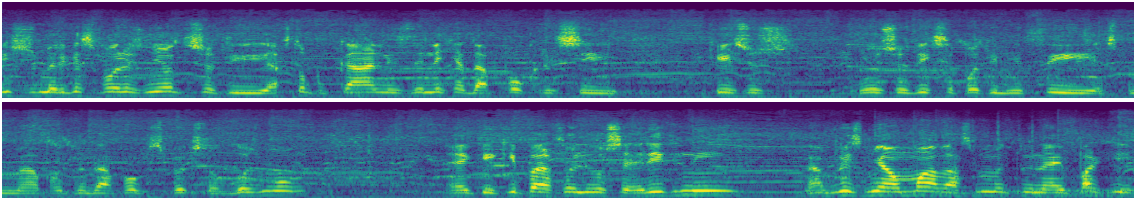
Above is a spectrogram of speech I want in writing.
ίσως μερικές φορές νιώθεις ότι αυτό που κάνεις δεν έχει ανταπόκριση και ίσως νιώθεις ότι έχεις υποτιμηθεί ας πούμε, από την ανταπόκριση που έχεις στον κόσμο ε, και εκεί πέρα αυτό λίγο σε ρίχνει να βρεις μια ομάδα ας πούμε, του να υπάρχει,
